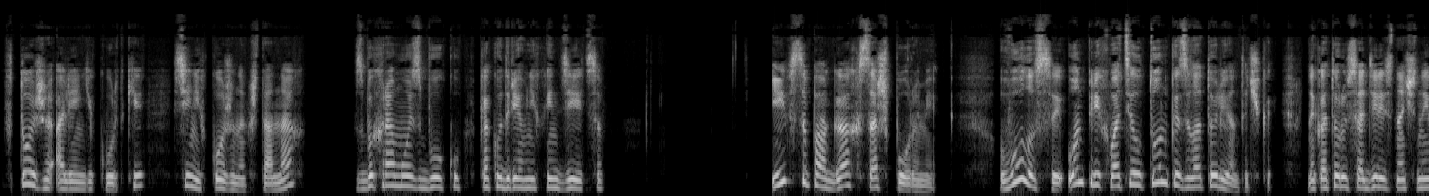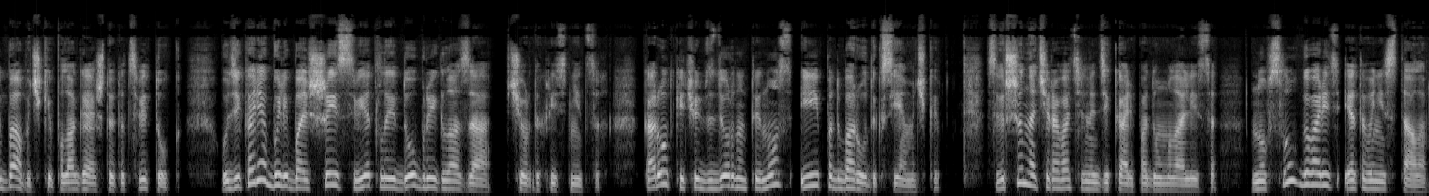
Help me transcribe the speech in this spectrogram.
в той же оленьей куртке, синих кожаных штанах, с бахромой сбоку, как у древних индейцев, и в сапогах со шпорами. Волосы он перехватил тонкой золотой ленточкой, на которую садились ночные бабочки, полагая, что это цветок. У дикаря были большие, светлые, добрые глаза в черных ресницах, короткий, чуть вздернутый нос и подбородок с ямочкой. «Совершенно очаровательный дикарь», — подумала Алиса, но вслух говорить этого не стала.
